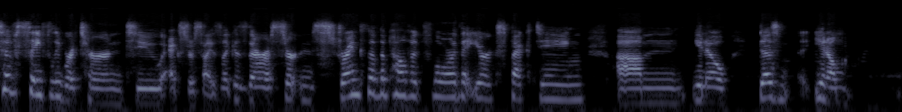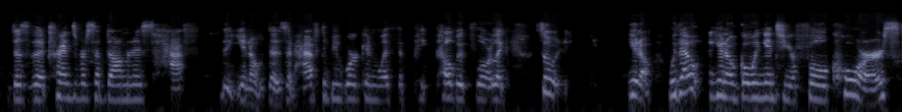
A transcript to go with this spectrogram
to safely return to exercise? Like, is there a certain strength of the pelvic floor that you're expecting? Um, you know, does you know, does the transverse abdominis have the you know, does it have to be working with the p- pelvic floor? Like, so you know, without you know going into your full course,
